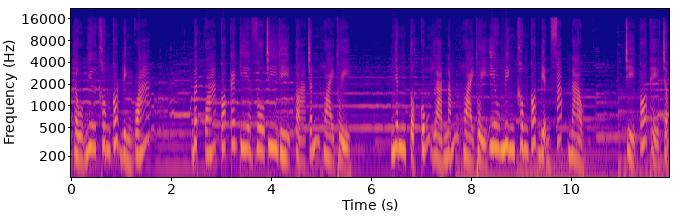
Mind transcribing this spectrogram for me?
Hầu như không có đình quá. Bất quá có cái kia vô chi kỳ tỏa chấn hoài thủy. Nhân tộc cũng là nắm hoài thủy yêu minh không có biện pháp nào. Chỉ có thể chậm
